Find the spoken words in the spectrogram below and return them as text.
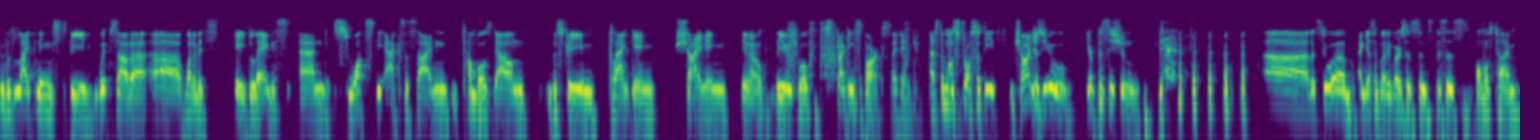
with lightning speed, whips out a, uh, one of its eight legs and swats the axe aside and tumbles down the stream, clanking, shining, you know, the usual, striking sparks, I think, as the monstrosity charges you, your position. Uh, let's do a, I guess a bloody versus since this is almost time.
